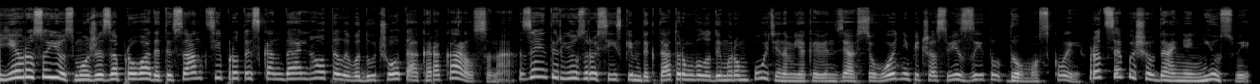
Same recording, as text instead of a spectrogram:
Євросоюз може запровадити санкції проти скандального телеведучого Такера Карлсона за інтерв'ю з російським диктатором Володимиром Путіним, яке він взяв сьогодні під час візиту до Москви. Про це пише видання Newsweek.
